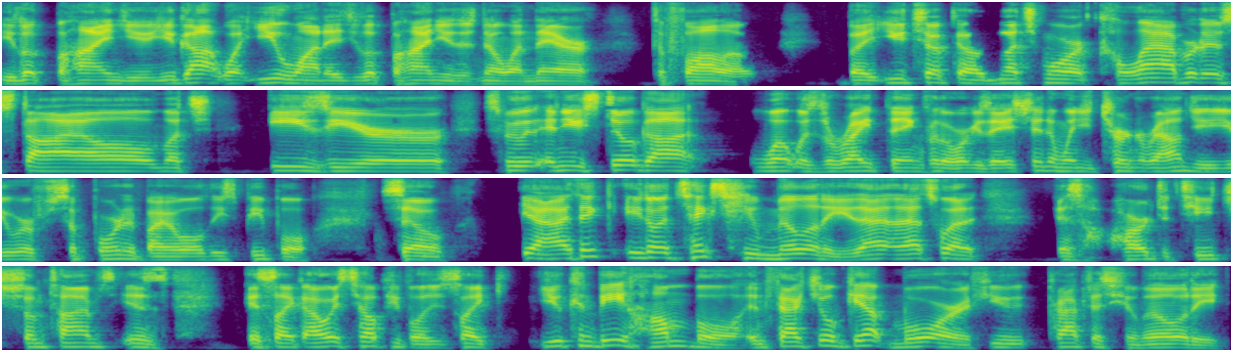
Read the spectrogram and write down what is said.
you look behind you you got what you wanted you look behind you there's no one there to follow but you took a much more collaborative style much easier smooth and you still got what was the right thing for the organization and when you turned around you you were supported by all these people so yeah i think you know it takes humility that, that's what is hard to teach sometimes is it's like I always tell people, it's like you can be humble. In fact, you'll get more if you practice humility.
